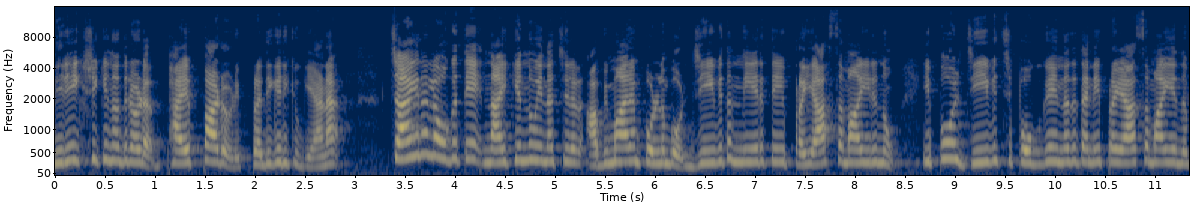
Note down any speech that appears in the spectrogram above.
നിരീക്ഷിക്കുന്നതിനോട് ഭയപ്പാടോടെ പ്രതികരിക്കുകയാണ്. ചൈന ലോകത്തെ നയിക്കുന്നു എന്ന ചിലർ അഭിമാനം കൊള്ളുമ്പോൾ ജീവിതം നേരത്തെ പ്രയാസമായിരുന്നു. ഇപ്പോൾ ജീവിച്ചു പോകുക എന്നത് തന്നെ പ്രയാസമായി എന്ന്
